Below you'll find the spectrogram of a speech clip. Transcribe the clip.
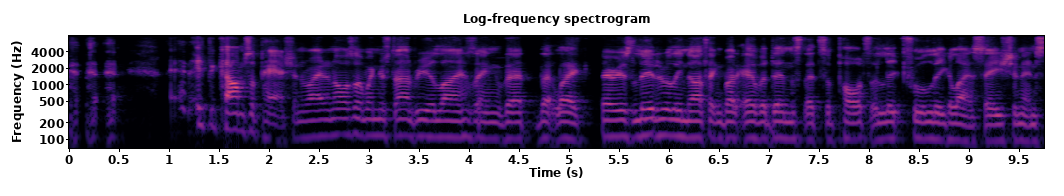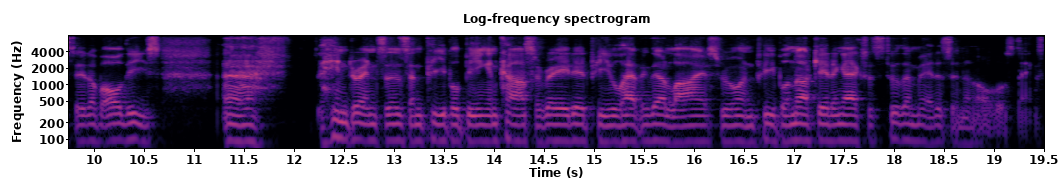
it becomes a passion, right? And also when you start realizing that that like there is literally nothing but evidence that supports a full legalization instead of all these. Uh, hindrances and people being incarcerated, people having their lives ruined, people not getting access to their medicine and all those things.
